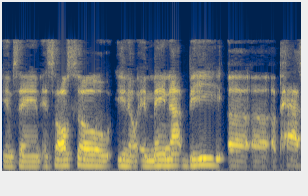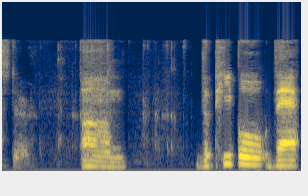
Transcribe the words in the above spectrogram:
You know what I'm saying? It's also, you know, it may not be a, a, a pastor. Um, the people that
